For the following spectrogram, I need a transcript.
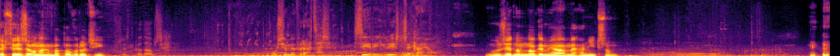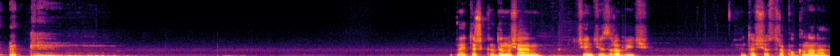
Coś czuję, że ona chyba powróci. Wszystko dobrze. Musimy wracać. Siri i czekają. Już jedną nogę miała mechaniczną. No i też, kurde, musiałem cięcie zrobić. Święta siostra pokonana.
